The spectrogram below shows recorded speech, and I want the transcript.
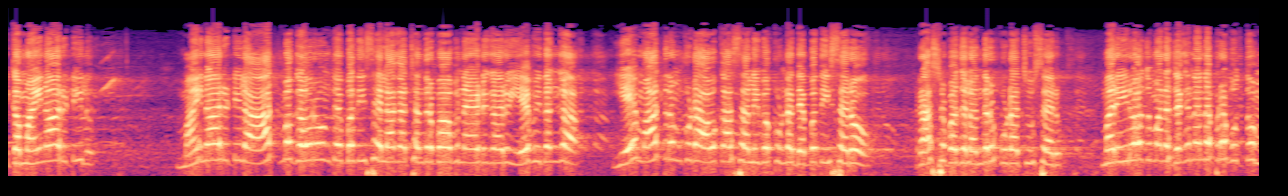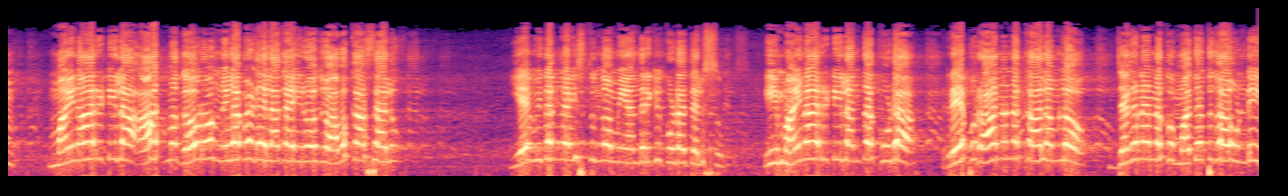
ఇక మైనారిటీలు మైనారిటీల ఆత్మగౌరవం దెబ్బతీసేలాగా చంద్రబాబు నాయుడు గారు ఏ విధంగా ఏ మాత్రం కూడా అవకాశాలు ఇవ్వకుండా దెబ్బతీశారో రాష్ట్ర ప్రజలందరూ కూడా చూశారు. మరి ఈరోజు మన జగనన్న ప్రభుత్వం మైనారిటీల ఆత్మ గౌరవం నిలబడేలాగా ఈరోజు అవకాశాలు ఏ విధంగా ఇస్తుందో మీ అందరికీ కూడా తెలుసు. ఈ మైనారిటీలంతా కూడా రేపు రానున్న కాలంలో జగనన్నకు మద్దతుగా ఉండి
